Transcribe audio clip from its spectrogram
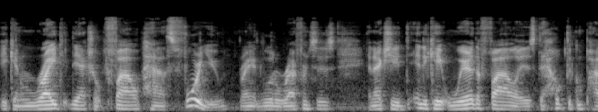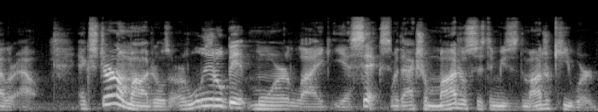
It can write the actual file paths for you, right, the little references, and actually indicate where the file is to help the compiler out. External modules are a little bit more like ES6, where the actual module system uses the module keyword.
